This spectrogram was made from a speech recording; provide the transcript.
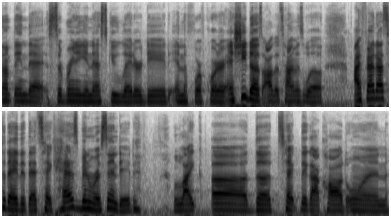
Something that Sabrina Ionescu later did in the fourth quarter, and she does all the time as well. I found out today that that tech has been rescinded, like uh, the tech that got called on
